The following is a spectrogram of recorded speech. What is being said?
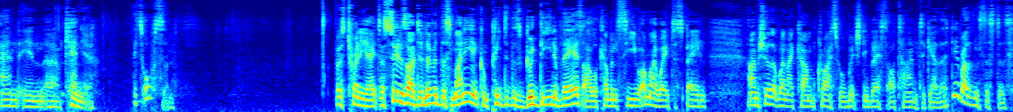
and in uh, Kenya. It's awesome. Verse 28 As soon as I've delivered this money and completed this good deed of theirs, I will come and see you on my way to Spain. I'm sure that when I come, Christ will richly bless our time together. Dear brothers and sisters,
